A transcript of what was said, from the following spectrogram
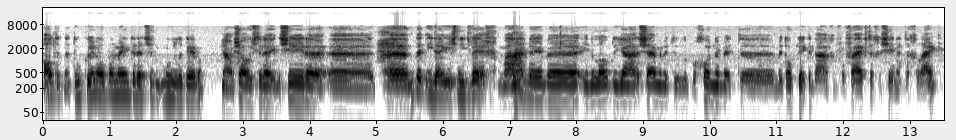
altijd naartoe kunnen op momenten dat ze het moeilijk hebben. Nou, om zoiets te realiseren, uh, uh, dat idee is niet weg. Maar we hebben in de loop der jaren zijn we natuurlijk begonnen met, uh, met opkikkendagen voor 50 gezinnen tegelijk.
